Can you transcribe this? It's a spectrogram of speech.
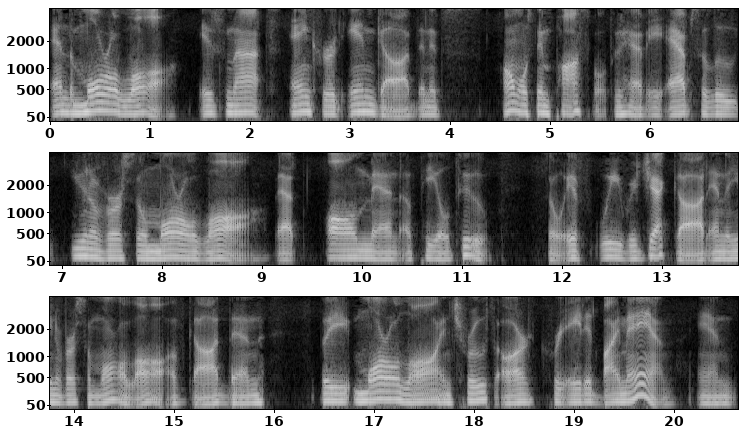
and the moral law is not anchored in God, then it's almost impossible to have a absolute universal moral law that all men appeal to. So if we reject God and the universal moral law of God, then the moral law and truth are created by man. And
